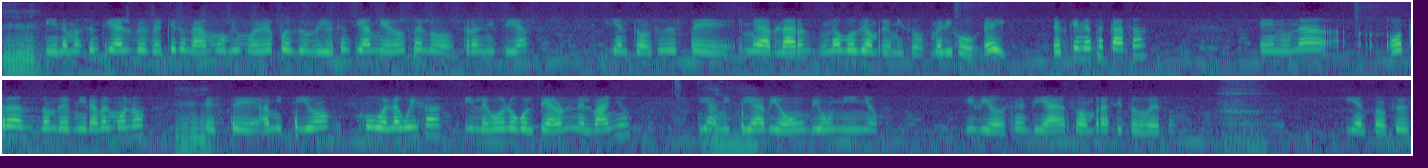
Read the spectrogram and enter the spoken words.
Y nada más sentía el bebé que se andaba mueve y mueve, pues donde yo sentía miedo se lo transmitía. Y entonces este me hablaron, una voz de hombre me hizo, me dijo, hey, es que en esa casa, en una otra donde miraba el mono, este a mi tío jugó la ouija y luego lo golpearon en el baño y a mi tía vio vio un niño y vio sentía sombras y todo eso. Y entonces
